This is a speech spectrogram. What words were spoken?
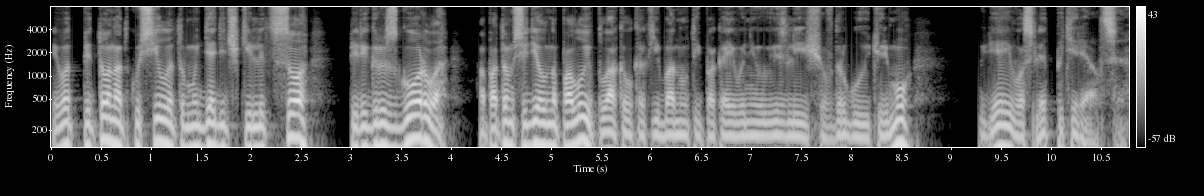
и вот питон откусил этому дядечке лицо, перегрыз горло, а потом сидел на полу и плакал, как ебанутый, пока его не увезли еще в другую тюрьму, где его след потерялся.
